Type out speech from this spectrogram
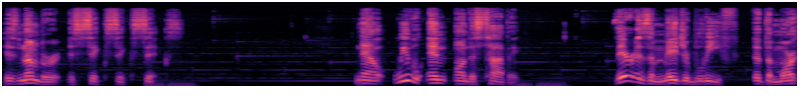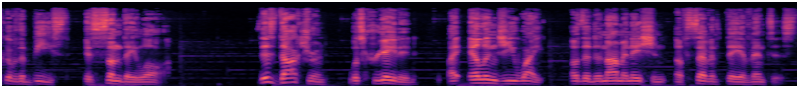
His number is 666. Now, we will end on this topic. There is a major belief that the mark of the beast is Sunday law. This doctrine was created by Ellen G. White of the denomination of Seventh day Adventists.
